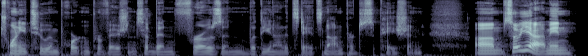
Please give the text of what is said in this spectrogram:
22 important provisions have been frozen with the United States non participation. Um, so, yeah, I mean,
